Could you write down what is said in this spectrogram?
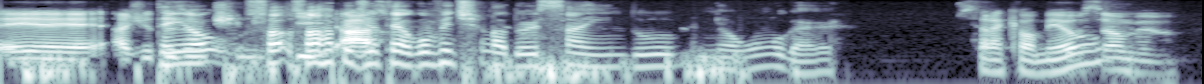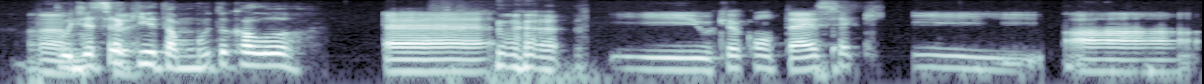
é. A G2 Tem é um time só, que. só rapidinho, ah, tem algum ventilador saindo em algum lugar. Será que é o meu? Esse é o meu. Ah, Podia ser aqui, tá muito calor. É, e o que acontece é que a,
